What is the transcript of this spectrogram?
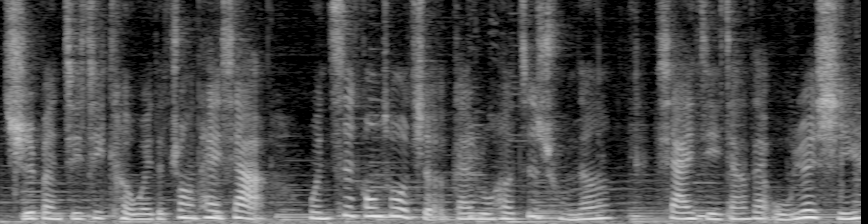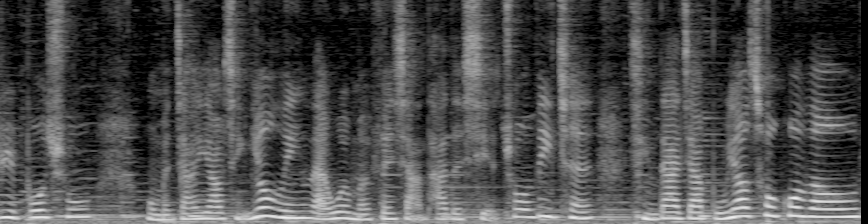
纸本岌岌可危的状态下，文字工作者该如何自处呢？下一集将在五月十一日播出，我们将邀请幼玲来为我们分享她的写作历程，请大家不要错过喽！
